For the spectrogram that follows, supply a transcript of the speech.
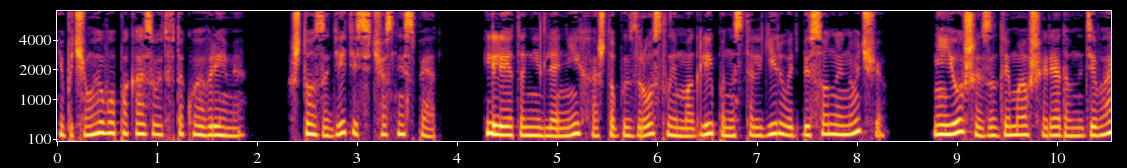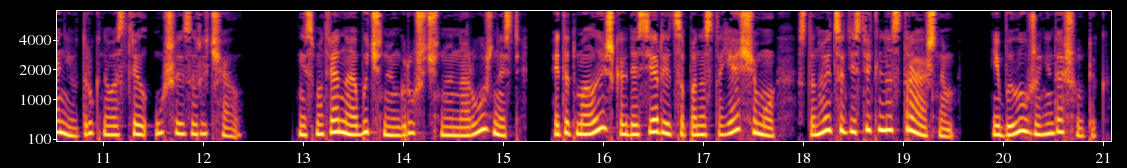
И почему его показывают в такое время? Что за дети сейчас не спят? Или это не для них, а чтобы взрослые могли поностальгировать бессонной ночью? Ниёши, задремавший рядом на диване, вдруг навострил уши и зарычал. Несмотря на обычную игрушечную наружность, этот малыш, когда сердится по-настоящему, становится действительно страшным, и было уже не до шуток.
